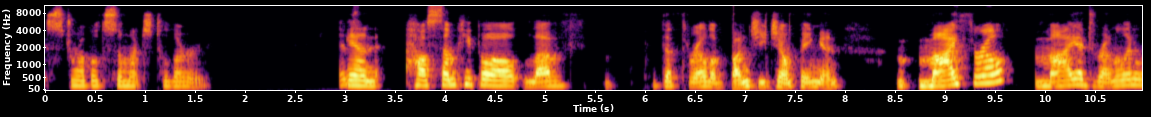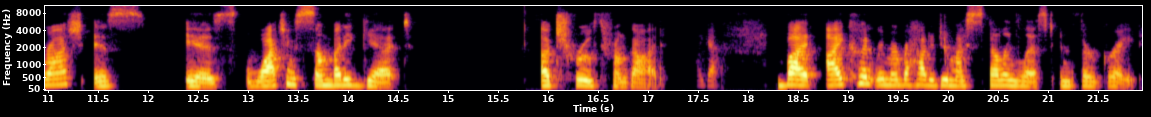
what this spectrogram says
struggled so much to learn. And, and how some people love the thrill of bungee jumping and my thrill my adrenaline rush is is watching somebody get a truth from God. I got, but I couldn't remember how to do my spelling list in third grade.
